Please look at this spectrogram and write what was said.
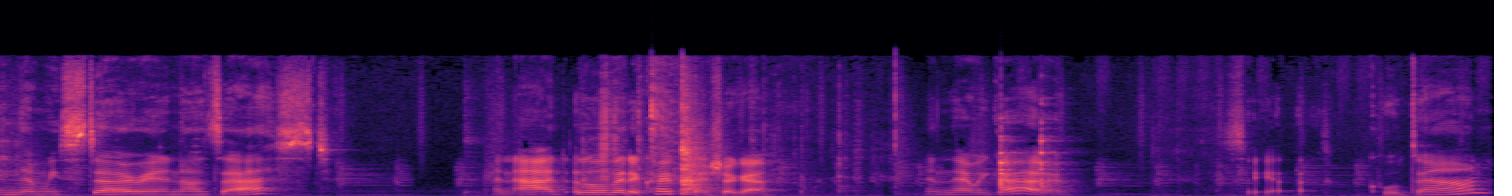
And then we stir in our zest and add a little bit of coconut sugar. And there we go. So yeah, that's cooled down.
